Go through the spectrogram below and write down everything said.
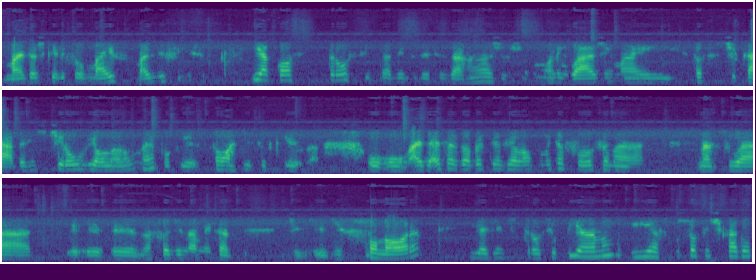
mas acho que ele foi o mais, mais difícil. E a Costa trouxe para dentro desses arranjos uma linguagem mais sofisticada. A gente tirou o violão, né, porque são artistas que... O, o, as, essas obras têm o violão com muita força na, na, sua, eh, eh, na sua dinâmica de, de, de, sonora, e a gente trouxe o piano e a, o sofisticado,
